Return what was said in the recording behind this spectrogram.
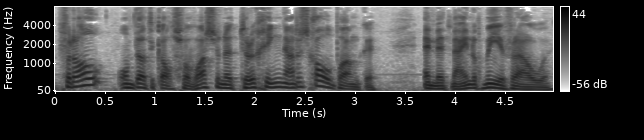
Vooral omdat ik als volwassene terugging naar de schoolbanken. En met mij nog meer vrouwen.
